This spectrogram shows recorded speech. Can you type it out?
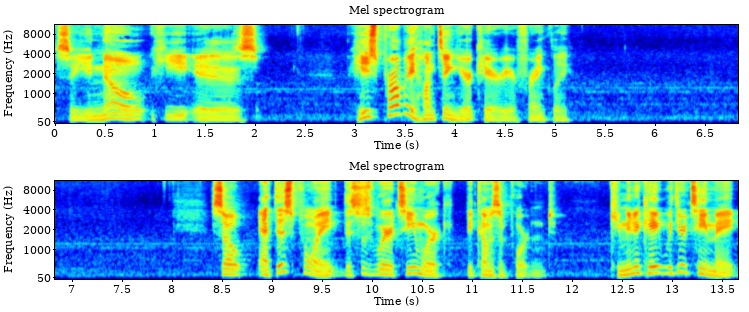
so you know he is he's probably hunting your carrier, frankly. So at this point, this is where teamwork becomes important. Communicate with your teammate,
